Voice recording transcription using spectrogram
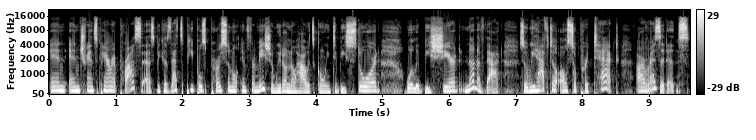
and, and transparent process because that's people's personal information. We don't know how it's going to be stored. Will it be shared? None of that. So we have to also protect our residents.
